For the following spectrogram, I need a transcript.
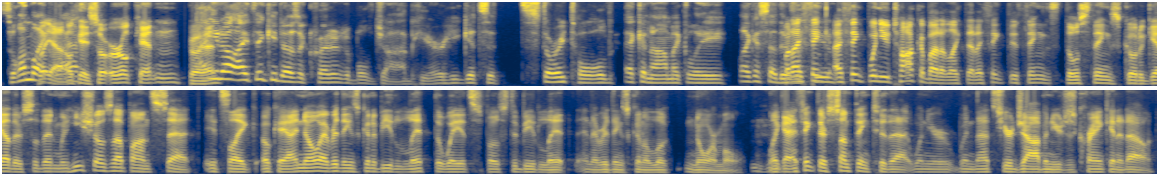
So unlike but yeah, last- okay. So Earl Kenton, go ahead. You know, I think he does a creditable job here. He gets it story told economically. Like I said, there's but I think few- I think when you talk about it like that, I think the things those things go together. So then when he shows up on set, it's like, okay, I know everything's going to be lit the way it's supposed to be lit, and everything's going to look normal. Mhm. Like I think there's something to that when you're when that's your job and you're just cranking it out,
